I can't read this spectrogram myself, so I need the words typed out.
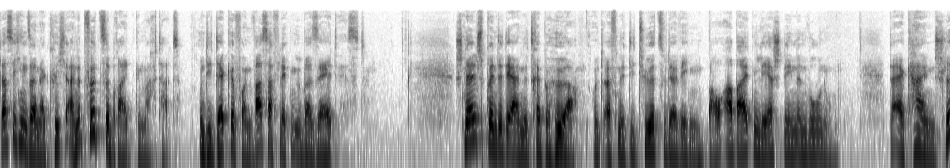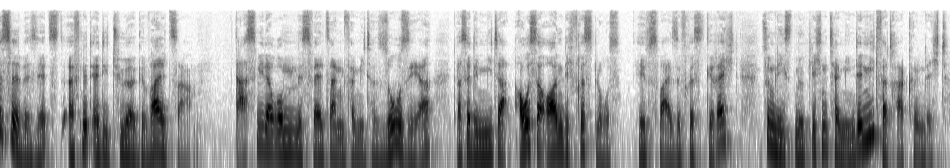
dass sich in seiner Küche eine Pfütze breit gemacht hat und die Decke von Wasserflecken übersät ist. Schnell sprintet er eine Treppe höher und öffnet die Tür zu der wegen Bauarbeiten leerstehenden Wohnung. Da er keinen Schlüssel besitzt, öffnet er die Tür gewaltsam. Das wiederum missfällt seinem Vermieter so sehr, dass er dem Mieter außerordentlich fristlos, hilfsweise fristgerecht, zum nächstmöglichen Termin den Mietvertrag kündigt.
